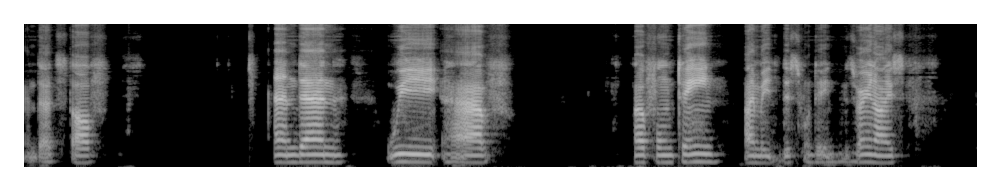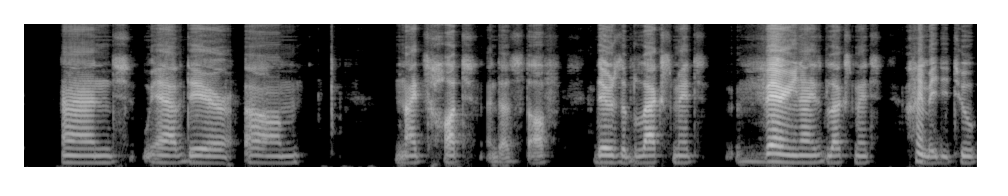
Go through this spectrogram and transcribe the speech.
and that stuff. And then we have a fontaine I made this fontaine. It's very nice. And we have their um, Knight's Hut and that stuff. There's a blacksmith. Very nice blacksmith. I made it too.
